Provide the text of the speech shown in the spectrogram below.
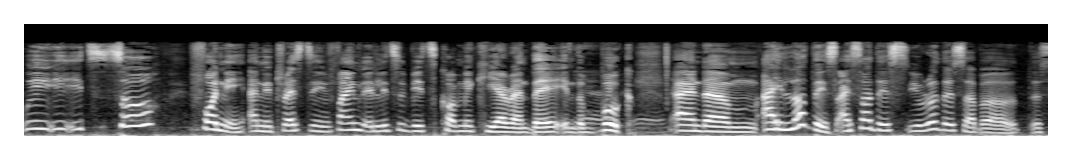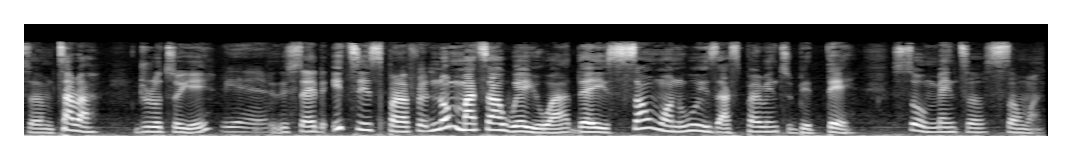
We, it's so funny and interesting. You find a little bit comic here and there in the book. yeah. And um, I love this. I saw this. You wrote this about this um, Tara Durotoye. Yeah. You said it is paraphrase. No matter where you are, there is someone who is aspiring to be there. So mentor someone.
